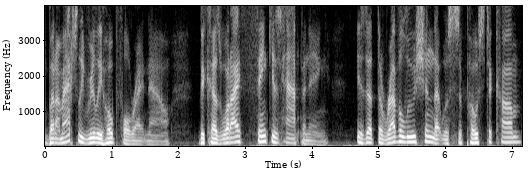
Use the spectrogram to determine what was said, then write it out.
but I'm actually really hopeful right now because what I think is happening is that the revolution that was supposed to come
